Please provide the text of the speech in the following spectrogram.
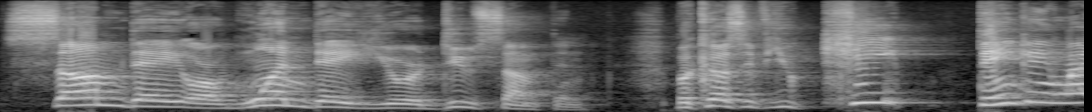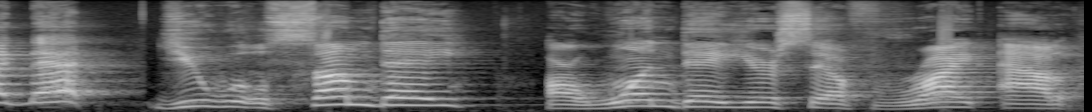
someday or one day you'll do something. Because if you keep thinking like that, you will someday or one day yourself right out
